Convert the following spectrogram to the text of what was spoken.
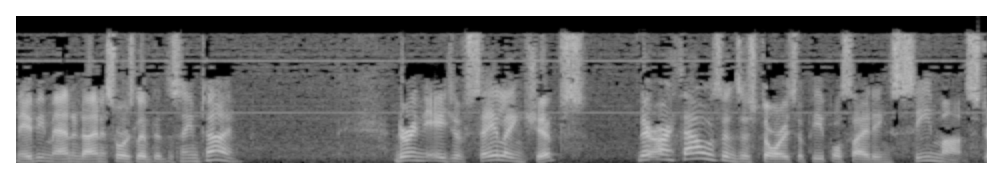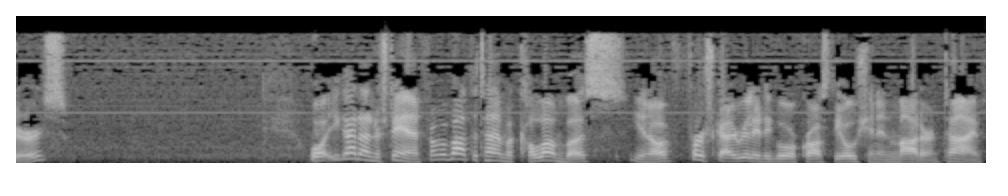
maybe man and dinosaurs lived at the same time. During the age of sailing ships, there are thousands of stories of people sighting sea monsters. Well, you got to understand, from about the time of Columbus, you know, first guy really to go across the ocean in modern times,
